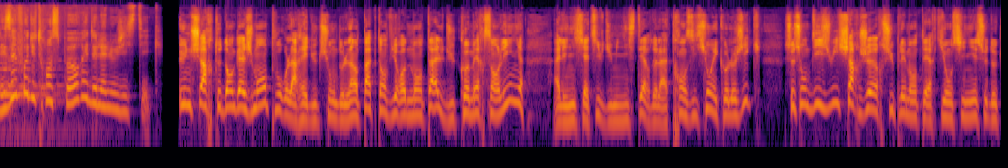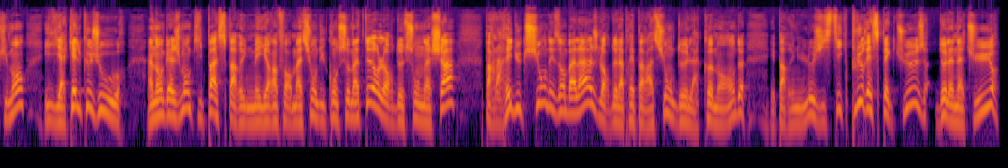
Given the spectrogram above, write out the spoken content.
Les infos du transport et de la logistique. Une charte d'engagement pour la réduction de l'impact environnemental du commerce en ligne, à l'initiative du ministère de la Transition écologique, ce sont 18 chargeurs supplémentaires qui ont signé ce document il y a quelques jours. Un engagement qui passe par une meilleure information du consommateur lors de son achat, par la réduction des emballages lors de la préparation de la commande et par une logistique plus respectueuse de la nature.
